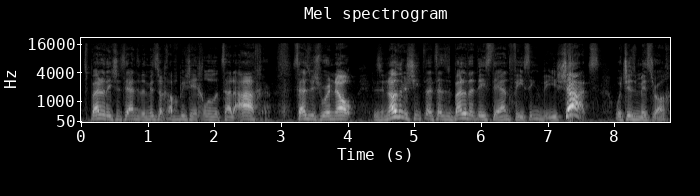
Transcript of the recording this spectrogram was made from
it's better they should stand to the Mizrach, says Mishnah no. There's another sheet that says it's better that they stand facing the shots, which is Mizrach,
